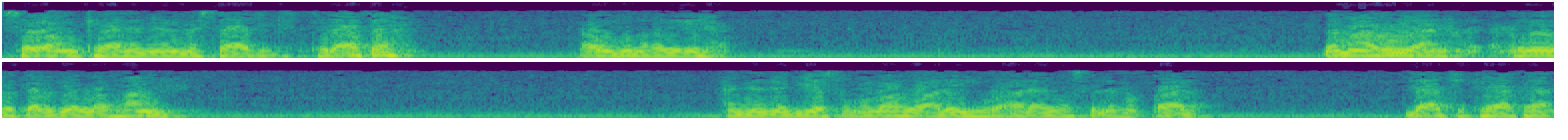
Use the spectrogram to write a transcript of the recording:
سواء كان من المساجد الثلاثة أو من غيرها. وما روي عن حذيفة رضي الله عنه أن النبي صلى الله عليه وآله وسلم قال لا اعتكاف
